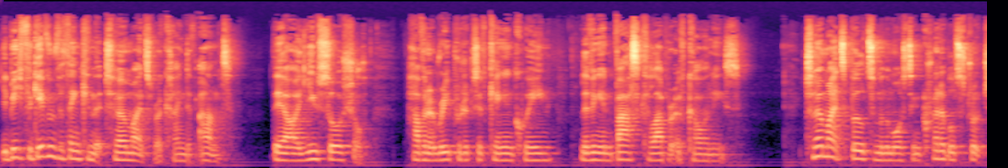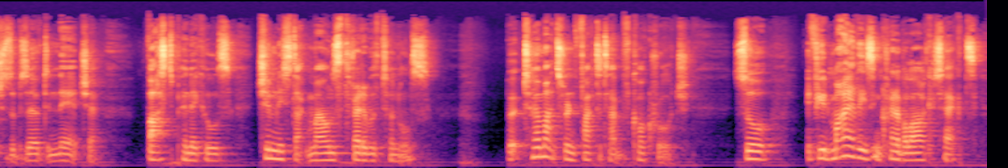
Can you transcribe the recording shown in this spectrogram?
You'd be forgiven for thinking that termites were a kind of ant. They are eusocial, having a reproductive king and queen, living in vast collaborative colonies. Termites build some of the most incredible structures observed in nature vast pinnacles, chimney stack mounds threaded with tunnels. But termites are in fact a type of cockroach. So, if you admire these incredible architects,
